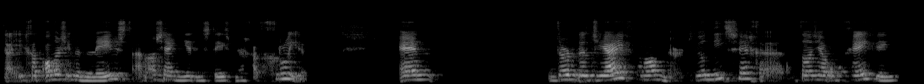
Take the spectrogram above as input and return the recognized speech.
ja, je gaat anders in het leven staan als jij hierin steeds meer gaat groeien. En doordat jij verandert, wil niet zeggen dat jouw omgeving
